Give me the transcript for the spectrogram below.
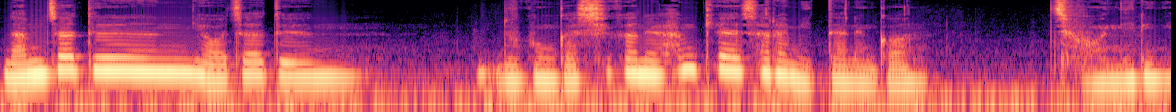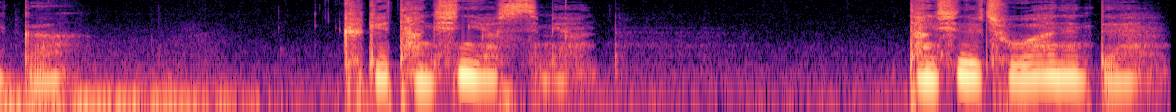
남자든 여자든 누군가 시간을 함께할 사람이 있다는 건 좋은 일이니까. 그게 당신이었으면 당신을 좋아하는데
